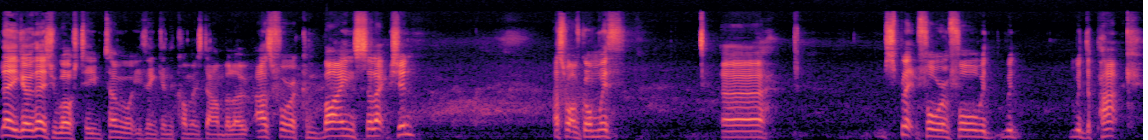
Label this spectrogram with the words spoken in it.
there you go, there's your Welsh team. Tell me what you think in the comments down below. As for a combined selection, that's what I've gone with. Uh, split four and four with, with, with the pack.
